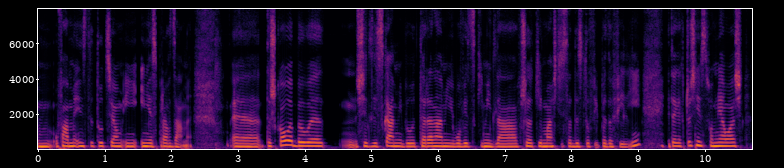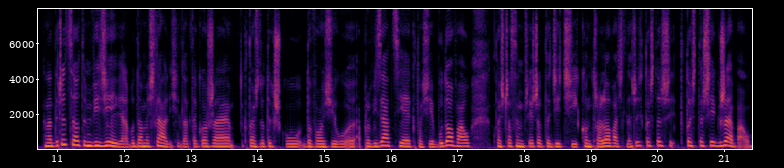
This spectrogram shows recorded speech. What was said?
um, ufamy instytucjom i, i nie sprawdzamy. E, te szkoły były siedliskami, były terenami łowieckimi dla wszelkiej maści sadystów i pedofili. I tak jak wcześniej wspomniałaś, Kanadyjczycy o tym wiedzieli albo domyślali się, dlatego że ktoś do tych szkół dowoził e, aprowizację, ktoś je budował, ktoś czasem przyjeżdżał te dzieci kontrolować, leczyć, ktoś też, ktoś też je grzebał.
